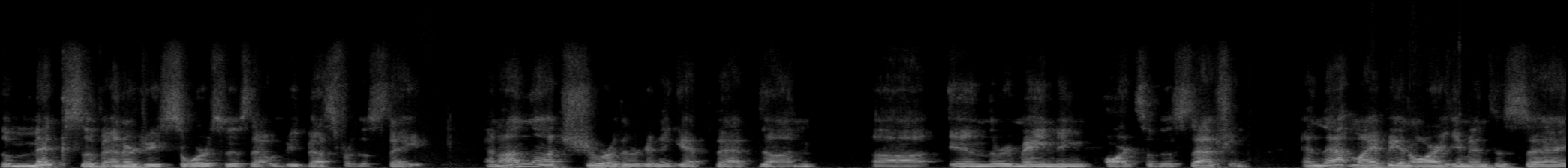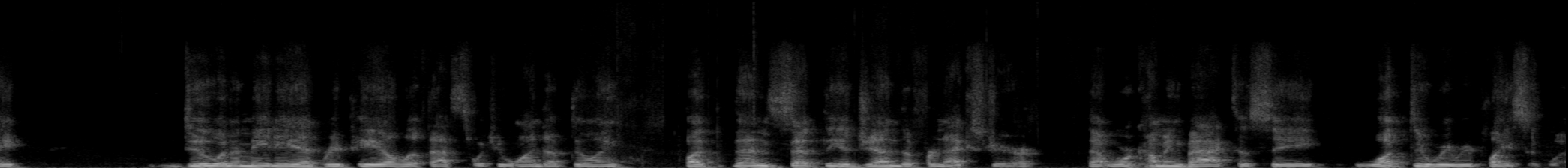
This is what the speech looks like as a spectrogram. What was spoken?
the mix of energy sources that would be best for the state? And I'm not sure they're going to get that done uh, in the remaining parts of the session. And that might be an argument to say, do an immediate repeal if that's what you wind up doing, but then set the agenda for next year that we're coming back to see what do we replace it with.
